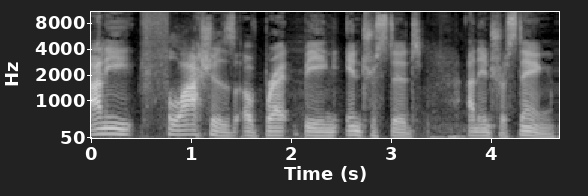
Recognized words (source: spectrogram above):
any flashes of Bret being interested and interesting.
